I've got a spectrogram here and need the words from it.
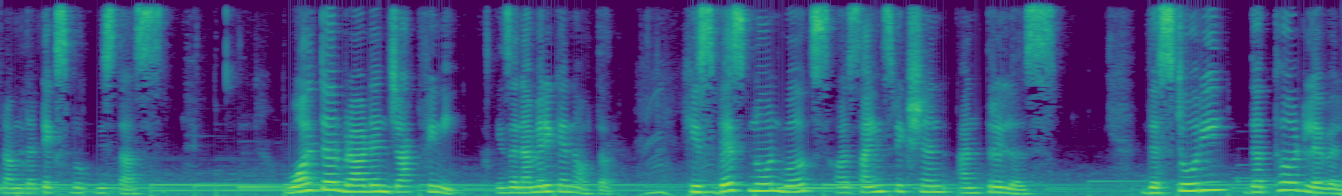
from the textbook Vistas. Walter Braden Jack Finney is an American author. His best known works are science fiction and thrillers. The story, The Third Level,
